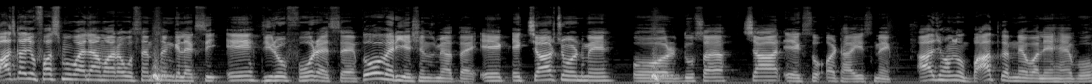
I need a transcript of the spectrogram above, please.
आज का जो फ़र्स्ट मोबाइल है हमारा वो Samsung Galaxy A zero four S है। दो वेरिएशन में आता है। एक एक चार चौंट में और दूसरा चार एक सौ अट्ठाईस में। आज जो हम लोग बात करने वाले हैं वो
